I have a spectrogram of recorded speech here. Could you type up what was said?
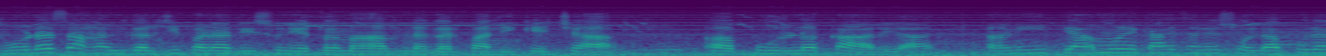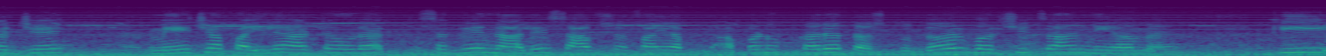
थोडासा हलगर्जीपणा दिसून येतो आहे महानगरपालिकेच्या पूर्ण कार्यात. आणि त्यामुळे काय झालं सोलापुरात जे मेच्या पहिल्या आठवड्यात सगळे नाले साफसफाई आप आपण करत असतो. दरवर्षीचा हा नियम आहे की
